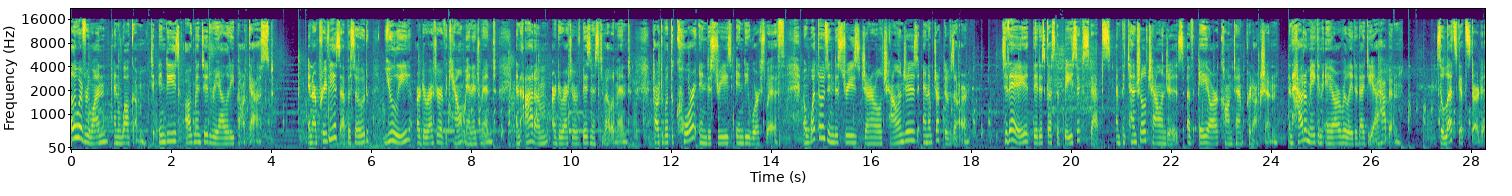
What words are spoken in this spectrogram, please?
Hello, everyone, and welcome to INDE's Augmented Reality Podcast. In our previous episode, Yuli, our Director of Account Management, and Adam, our Director of Business Development, talked about the core industries INDE works with and what those industries' general challenges and objectives are. Today, they discuss the basic steps and potential challenges of AR content production and how to make an AR related idea happen. So let's get started.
